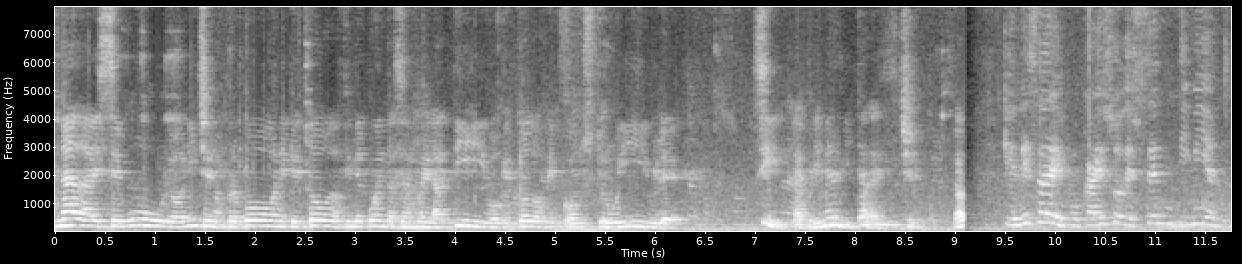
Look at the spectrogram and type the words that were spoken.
nada es seguro, Nietzsche nos propone que todo a fin de cuentas es relativo, que todo es construible. Sí, la primera mitad de Nietzsche. Que en esa época eso de sentimiento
